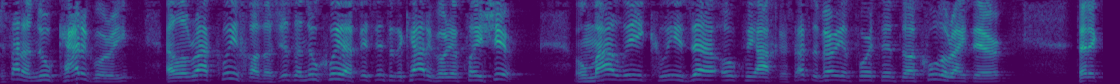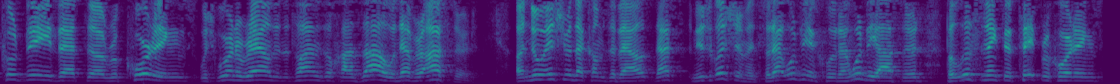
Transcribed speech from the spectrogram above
It's not a new category. Just a new kli that fits into the category of shir. Umali kli zeh. So that's a very important uh, kula right there. That it could be that uh, recordings which weren't around in the times of Chazal were never answered a new instrument that comes about, that's musical instruments. So that would be included and would be answered, but listening to tape recordings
